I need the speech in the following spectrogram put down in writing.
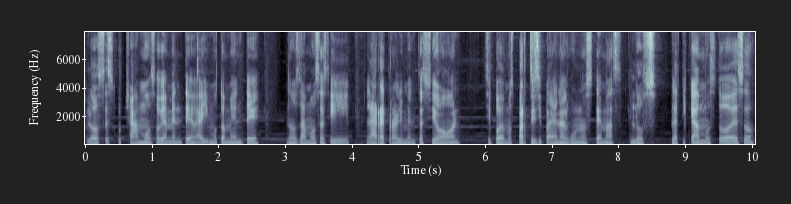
Los escuchamos, obviamente, ahí mutuamente. Nos damos así la retroalimentación. Si podemos participar en algunos temas, los platicamos, todo eso.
